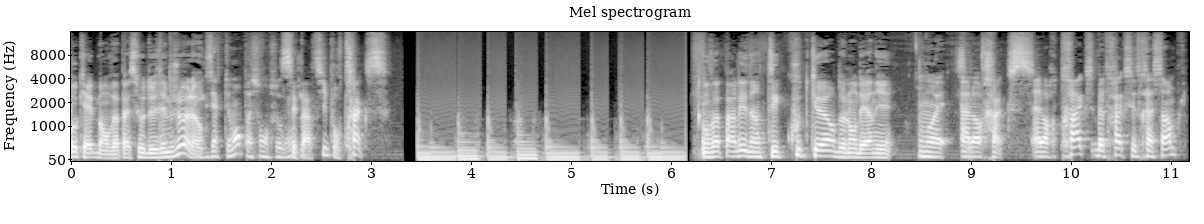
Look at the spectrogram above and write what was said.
Ok, bah on va passer au deuxième jeu alors. Exactement, passons au second. C'est parti pour Trax. On va parler d'un tes coups de cœur de l'an dernier. Ouais. Alors Trax. Alors Trax, bah Trax c'est très simple.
